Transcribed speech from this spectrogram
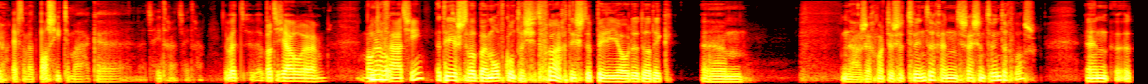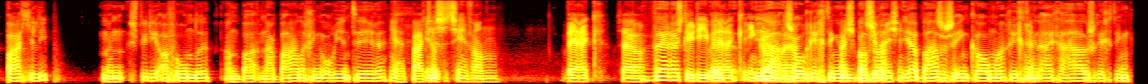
Ja. Heeft dan met passie te maken, et cetera, et cetera. Wat, wat is jouw eh, motivatie? Het eerste wat bij me opkomt als je het vraagt, is de periode dat ik, ehm, nou zeg maar tussen 20 en 26 was. En eh, het paadje liep. Mijn studie afronde, aan ba- naar banen ging oriënteren. ja, het paadje in als het zin van werk, zo, Werk. studie, werk, eh, inkomen. Ja, zo richting een beestje. ja, basisinkomen, richting Ja. een eigen huis, richting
